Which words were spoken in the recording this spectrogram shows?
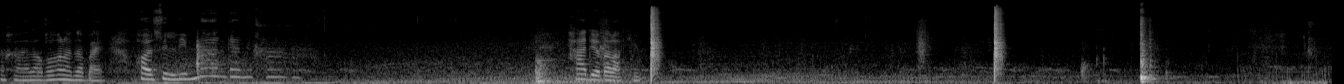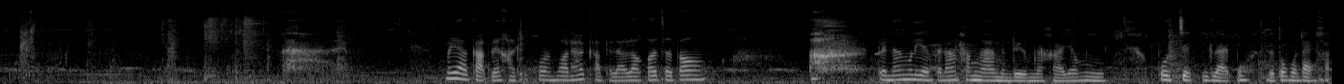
นะคะ เราก็กำลังจะไปหอศิลป์ริมน่านกันค่ะท่าเดียวตลอดทริป อยากกลับเลยค่ะทุกคนเพราะถ้ากลับไปแล้วเราก็จะต้องไปนั่งเรียนไปนั่งทำงานเหมือนเดิมนะคะ ยังมีโปรเจกต์อีกหลายโอ้เดี๋ยวตกบันไดค่ะ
